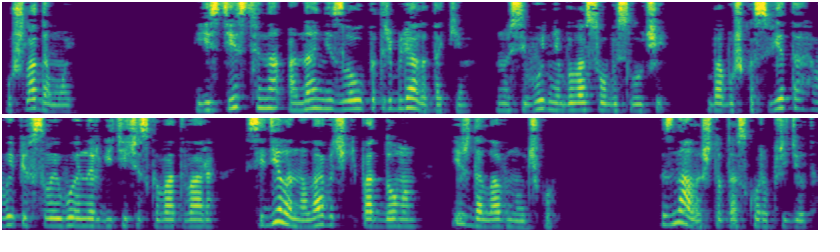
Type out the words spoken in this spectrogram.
ушла домой. Естественно, она не злоупотребляла таким, но сегодня был особый случай. Бабушка Света, выпив своего энергетического отвара, сидела на лавочке под домом и ждала внучку. Знала, что та скоро придет.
